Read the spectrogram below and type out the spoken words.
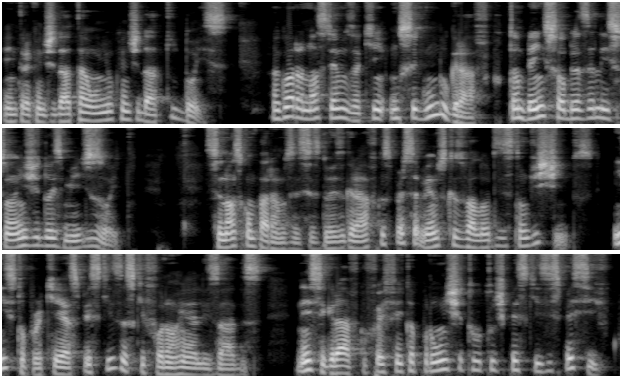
entre a candidata 1 e o candidato 2. Agora, nós temos aqui um segundo gráfico, também sobre as eleições de 2018. Se nós compararmos esses dois gráficos, percebemos que os valores estão distintos. Isto porque as pesquisas que foram realizadas nesse gráfico foi feita por um instituto de pesquisa específico,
